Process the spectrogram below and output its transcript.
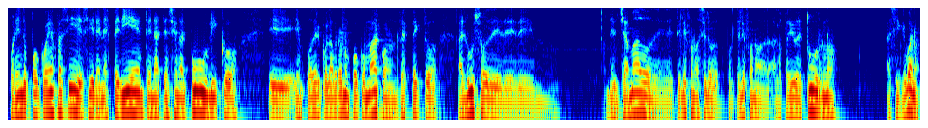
poniendo poco énfasis, es decir, en expediente, en atención al público, eh, en poder colaborar un poco más con respecto al uso de, de- de, del llamado de, teléfono, hacerlo por teléfono a, a los pedidos de turno. Así que bueno,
